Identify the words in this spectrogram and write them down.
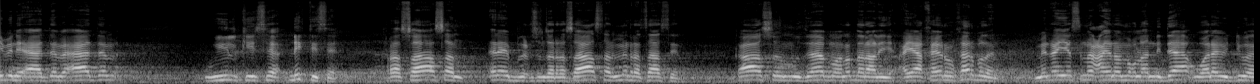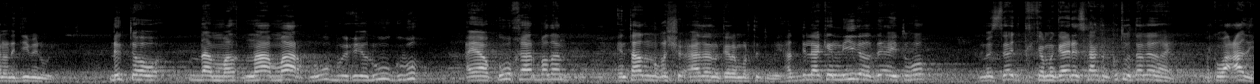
ibni aadama. Aadam wiilkiisa dhigtiisa rasaasan inay buuxsanto rasaasan min rasaasin. Kaasoo mudaaban la dhalaaliya ayaa khayrun khayr badan min an yasmaca inuu maqlo annidaa walaa yujibu aan ajibin wey. Dhigtaho maar lagu buuxiyo lagu gubo ayaa kuu khayr badan. Intaad maqasho aadaan kala martid wey. Haddii laakiin niyada haddii ay taho masaajidka kama gaaraysa kaanka kutub hadaad leedahay. Marka waa caadi.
